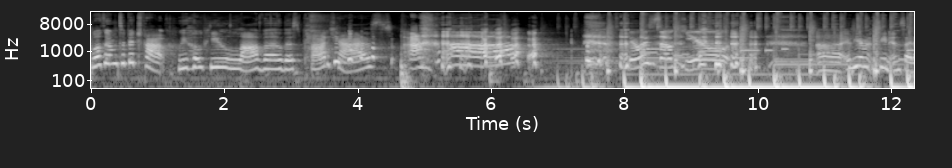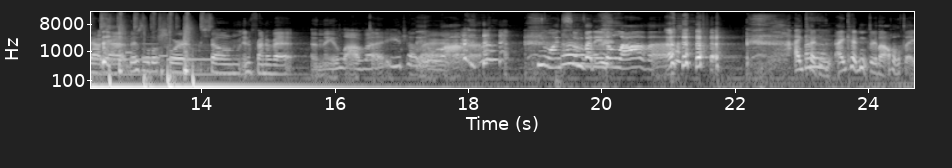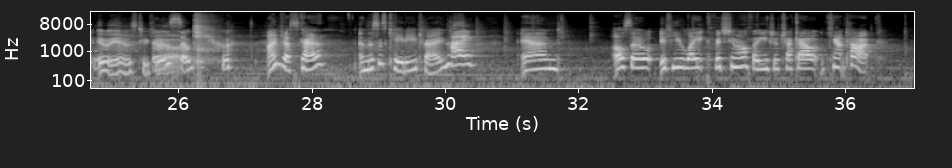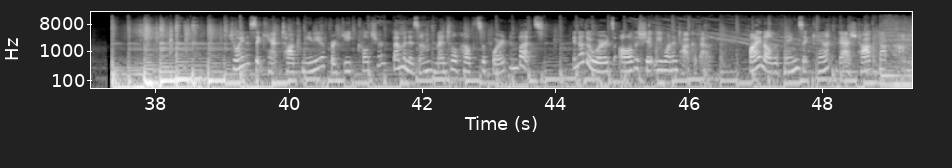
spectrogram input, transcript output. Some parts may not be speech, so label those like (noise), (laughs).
Welcome to Bitch Pop. We hope you lava this podcast. (laughs) (laughs) It was so cute. (laughs) uh, if you haven't seen Inside Out yet, there's a little short film in front of it, and they lava each other. lava. He wants somebody to lava. I couldn't. I couldn't through that whole thing. It, it was too cute. It was so cute. I'm Jessica, and this is Katie Treg. Hi. And also, if you like Bitch Team Alpha, you should check out Can't Talk. Join us at Can't Talk Media for geek culture, feminism, mental health support, and butts. In other words, all the shit we want to talk about. Find all the things at can't-talk.com.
